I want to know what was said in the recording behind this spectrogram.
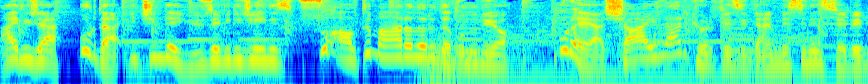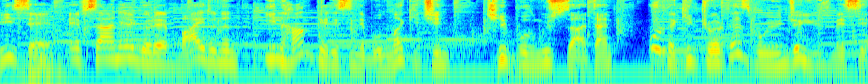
Ayrıca burada içinde yüzebileceğiniz su altı mağaraları da bulunuyor. Buraya Şairler Körfezi denmesinin sebebi ise efsaneye göre Byron'ın ilham perisini bulmak için ki bulmuş zaten buradaki körfez boyunca yüzmesi.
